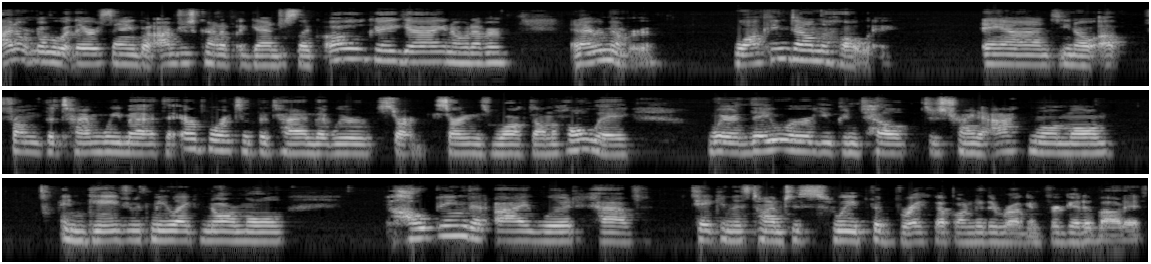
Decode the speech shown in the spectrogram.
I don't remember what they were saying, but I'm just kind of again just like, oh, okay, yeah, you know, whatever. And I remember walking down the hallway, and you know, up from the time we met at the airport to the time that we were start starting this walk down the hallway, where they were, you can tell, just trying to act normal, engage with me like normal, hoping that I would have taken this time to sweep the breakup under the rug and forget about it.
